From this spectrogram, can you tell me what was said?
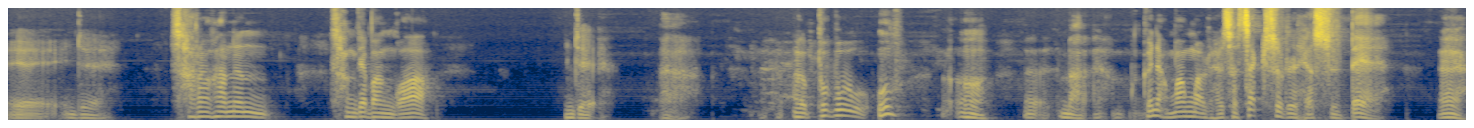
예, 이제 사랑하는 상대방과 이제 아, 어, 부부 어? 어, 어, 막 그냥 막말해서 섹스를 했을 때 예.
